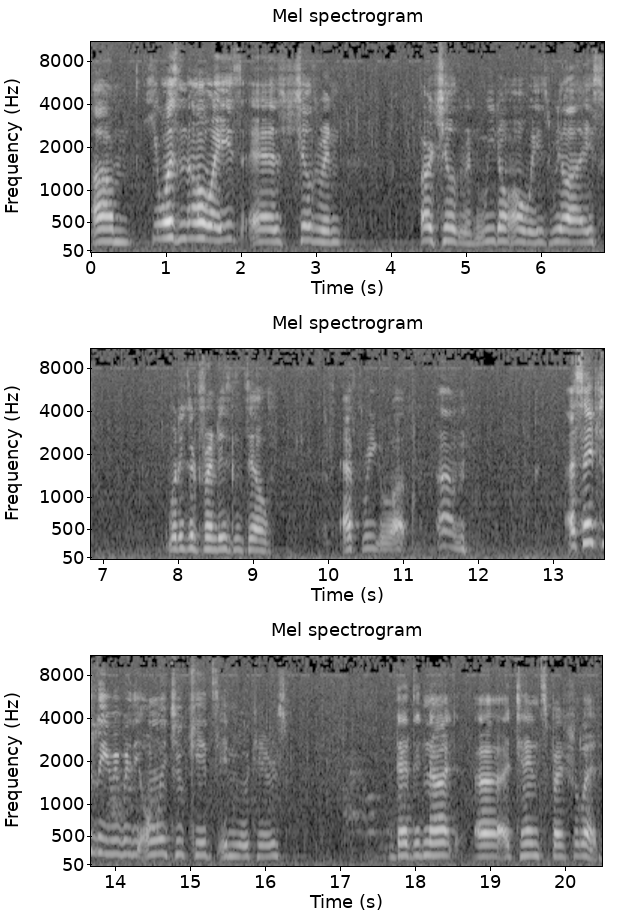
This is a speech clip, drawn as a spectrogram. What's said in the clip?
um, he wasn't always as children are children. We don't always realize what a good friend is until after we grew up. Um, essentially, we were the only two kids in wheelchairs that did not uh, attend special ed.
